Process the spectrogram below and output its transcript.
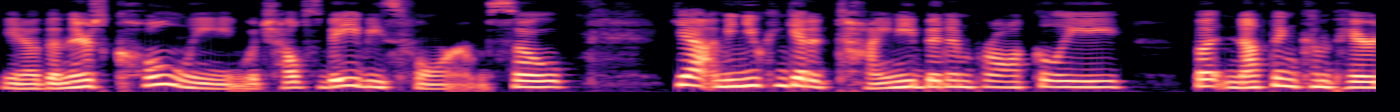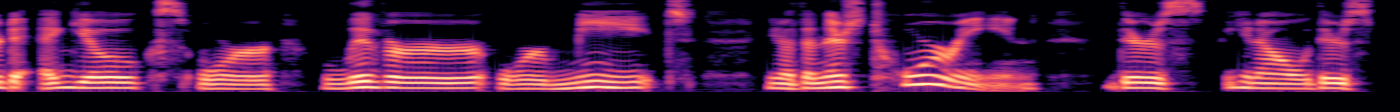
You know, then there's choline, which helps babies form. So, yeah, I mean, you can get a tiny bit in broccoli, but nothing compared to egg yolks or liver or meat. You know, then there's taurine. There's, you know, there's,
